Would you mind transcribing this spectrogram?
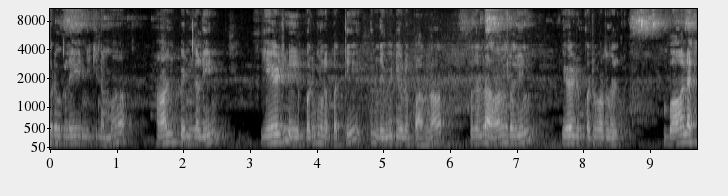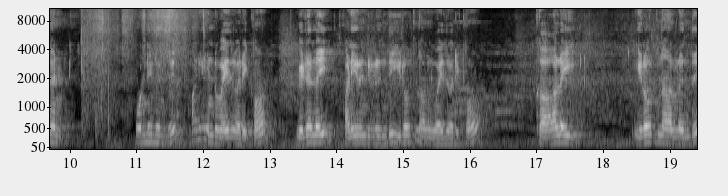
உறவுகளே இன்றைக்கி நம்ம ஆண் பெண்களின் ஏழு பருவங்களை பற்றி இந்த வீடியோவில் பார்க்கலாம். முதல்ல ஆண்களின் ஏழு பருவங்கள். பாலகன் ஒன்றிலிருந்து பன்னிரெண்டு வயது வரைக்கும் விடலை பன்னிரெண்டுலேருந்து இருபத்தி நான்கு வயது வரைக்கும் காலை இருபத்தி நாலுலேருந்து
